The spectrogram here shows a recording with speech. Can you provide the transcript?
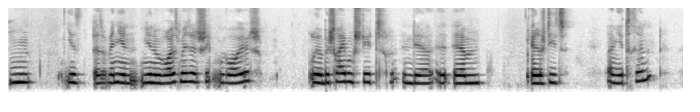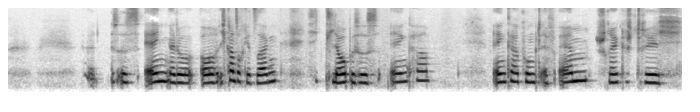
Also wenn ihr mir eine Voice Message schicken wollt, äh, Beschreibung steht in der, äh, ähm, also steht bei mir drin. Es ist eng, also auch, ich kann es auch jetzt sagen. Ich glaube, es ist Anchor. Anchor.fm Schrägstrich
